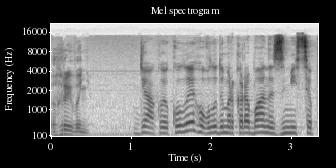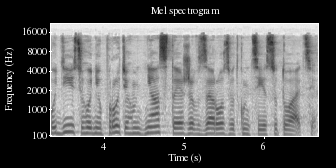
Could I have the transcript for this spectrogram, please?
гривень. Дякую, колего. Володимир Карабан з місця події сьогодні протягом дня стежив за розвитком цієї ситуації.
